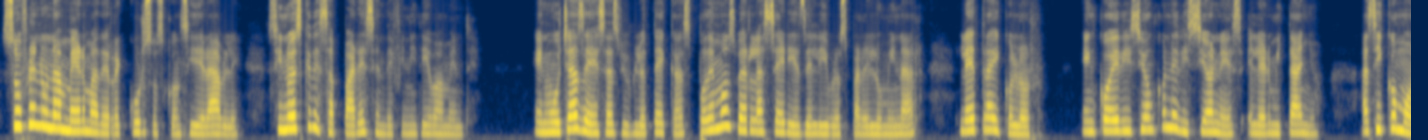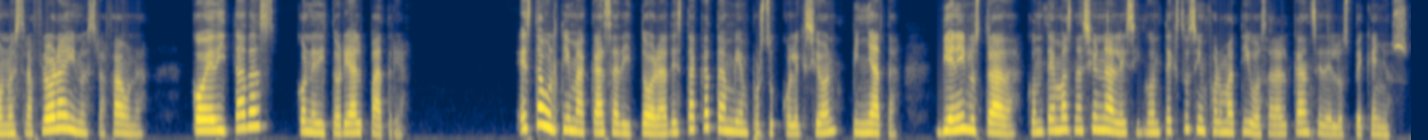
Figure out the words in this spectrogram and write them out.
sufren una merma de recursos considerable, si no es que desaparecen definitivamente. En muchas de esas bibliotecas podemos ver las series de libros para iluminar, letra y color, en coedición con ediciones El Ermitaño, así como Nuestra Flora y Nuestra Fauna, coeditadas con Editorial Patria. Esta última casa editora destaca también por su colección Piñata, bien ilustrada, con temas nacionales y contextos informativos al alcance de los pequeños.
